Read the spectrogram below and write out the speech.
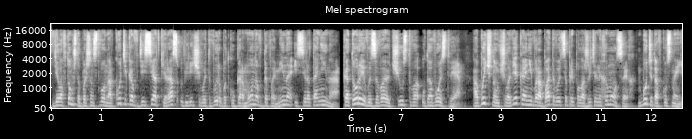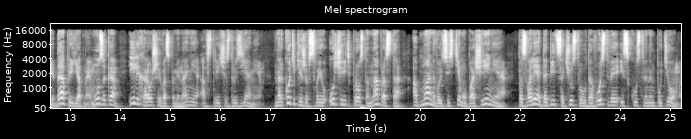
Дело в том, что большинство наркотиков в десятки раз увеличивает выработку гормонов дофамина и серотонина, которые вызывают чувство удовольствия. Обычно у человека они вырабатываются при положительных эмоциях, будь это вкусная еда, приятная музыка или хорошие воспоминания о встрече с друзьями. Наркотики же в свою очередь просто-напросто обманывают систему поощрения, позволяя добиться чувства удовольствия искусственным путем.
